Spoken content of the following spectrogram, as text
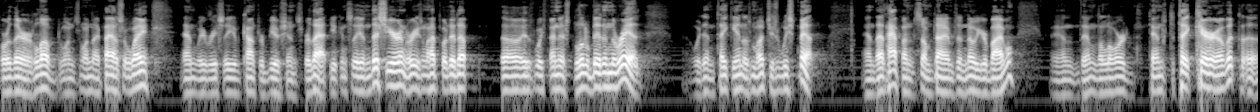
for their loved ones when they pass away, and we receive contributions for that. You can see in this year, and the reason I put it up uh, is we finished a little bit in the red. We didn't take in as much as we spent. And that happens sometimes in Know Your Bible. And then the Lord tends to take care of it. Uh,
